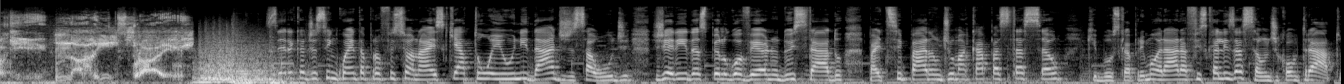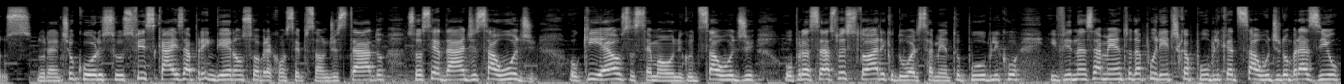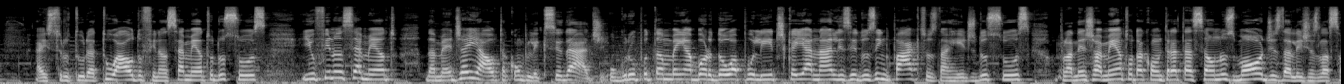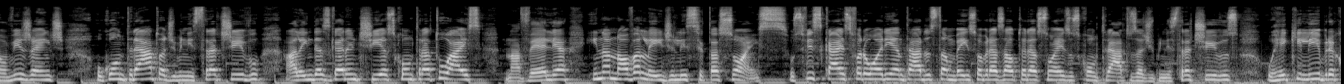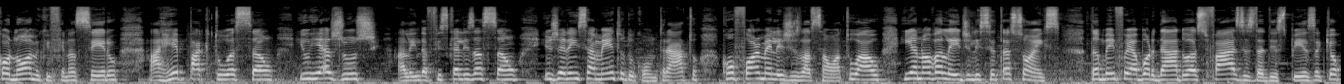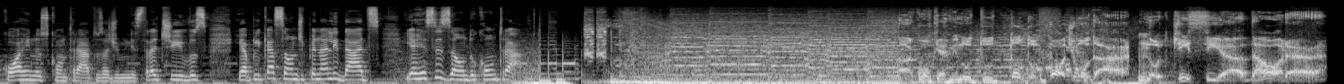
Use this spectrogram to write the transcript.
Aqui, na Hits Prime. Cerca de 50 profissionais que atuam em unidades de saúde geridas pelo governo do estado participaram de uma capacitação que busca aprimorar a fiscalização de contratos. Durante o curso, os fiscais aprenderam sobre a concepção de Estado, sociedade e saúde, o que é o Sistema Único de Saúde, o processo histórico do orçamento público e financiamento da política pública de saúde no Brasil, a estrutura atual do financiamento do SUS e o financiamento da média e alta complexidade. O grupo também abordou a política e análise dos impactos na rede do SUS, o planejamento da contratação nos moldes da legislação vigente, o contrato administrativo, além das garantias contratuais na velha e na nova lei de licitações. Os fiscais foram orientados também sobre as alterações dos contratos administrativos, o reequilíbrio econômico e financeiro, a repactuação e o reajuste, além da fiscalização e o gerenciamento do contrato, conforme a legislação atual e a nova lei de licitações. Também foi abordado as fases da despesa que ocorrem nos contratos administrativos e aplicação de penalidades e a rescisão do contrato. A qualquer minuto, tudo pode mudar. Notícia da hora.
